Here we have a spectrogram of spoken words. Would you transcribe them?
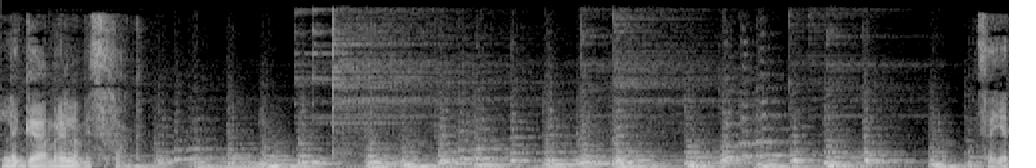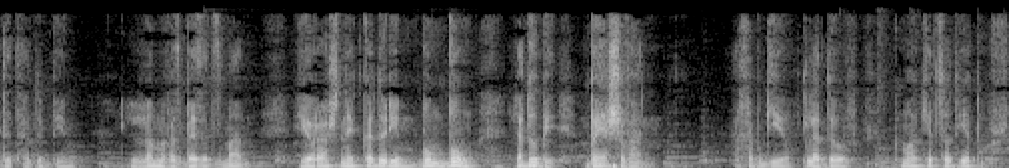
לגמרי לא משחק. ציידת הדובים לא מבזבזת זמן, יורה שני כדורים בום בום לדובי בישבן. אך הפגיעות לדוב כמו עקיצות יתוש,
